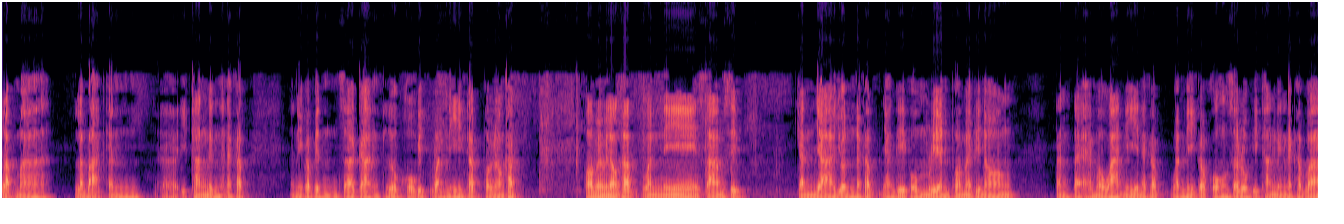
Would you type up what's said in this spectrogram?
กลับมาระบาดกันอีกครั้งหนึ่งนะครับ อันนี้ก็เป็นสถานการณ์โรคโควิดวันนี้ครับพ่อแม่น้องครับพ่อแม่พี่น้องครับ วันนี้สามสิบกันยายนนะครับ อย่างที่ผมเรียนพ่อแม่พี่น้องตั้งแต่เมื่อวานนี้นะครับ วันนี้ก็คงสรุปอีกครั้งหนึ่งนะครับว่า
